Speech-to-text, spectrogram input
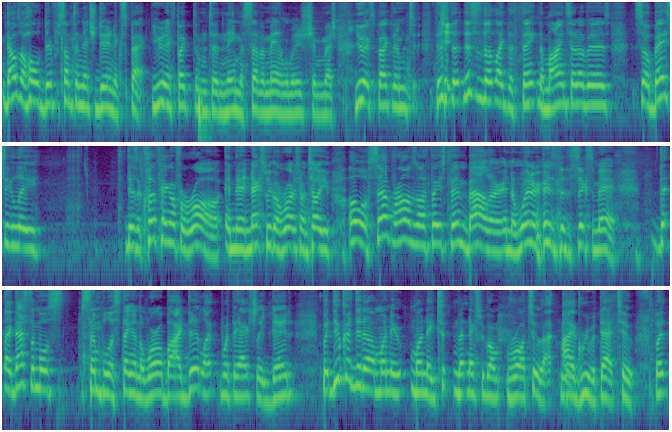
that was a whole different something that you didn't expect. You didn't expect them to name a seven man elimination chamber match. You expect them to. This is the, this is the like the thing. The mindset of it is so basically. There's a cliffhanger for Raw, and then next week on Raw, they're gonna tell you, "Oh, well, Seth Rollins is gonna face Finn Balor, and the winner is the sixth man." Th- like that's the most simplest thing in the world. But I did like what they actually did. But you could do that on Monday, Monday t- next week on Raw too. I, I agree with that too. But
